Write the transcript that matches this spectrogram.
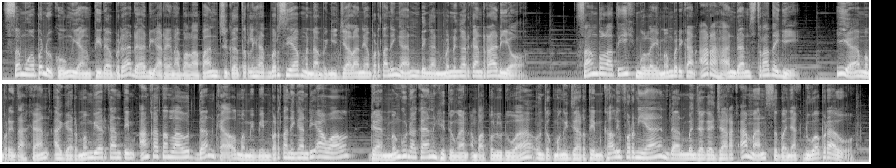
Semua pendukung yang tidak berada di arena balapan juga terlihat bersiap mendampingi jalannya pertandingan dengan mendengarkan radio. Sang pelatih mulai memberikan arahan dan strategi. Ia memerintahkan agar membiarkan tim Angkatan Laut dan Cal memimpin pertandingan di awal dan menggunakan hitungan 42 untuk mengejar tim California dan menjaga jarak aman sebanyak dua perahu.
